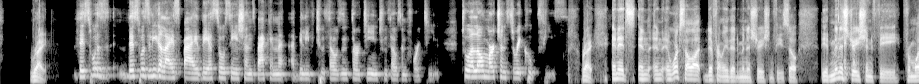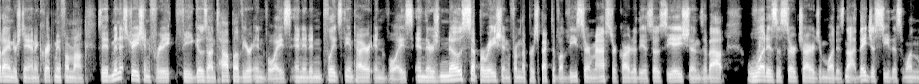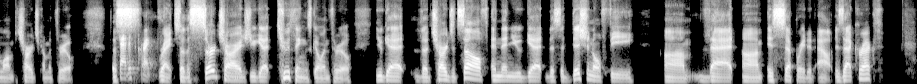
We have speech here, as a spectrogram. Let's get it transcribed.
Right this was this was legalized by the associations back in i believe 2013 2014 to allow merchants to recoup fees. Right. And it's and, and it works a lot differently the administration fee so the administration fee from what i understand and correct me if i'm wrong so the administration fee fee goes on top of your invoice and it inflates the entire invoice and there's no separation from the perspective of visa or mastercard or the associations about what is a surcharge and what is not. They just see this one lump charge coming through the, that is correct. Right. So the surcharge, you get two things going through. You get the charge itself, and then you get this additional fee um, that um, is separated out. Is that correct?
